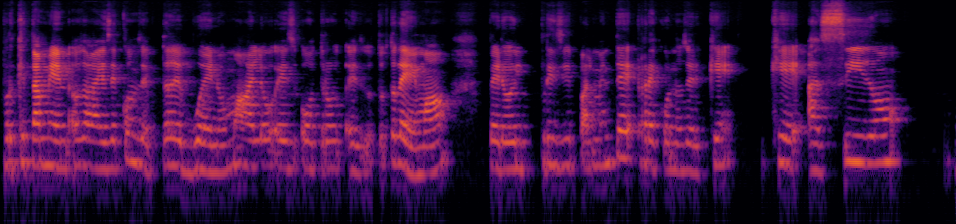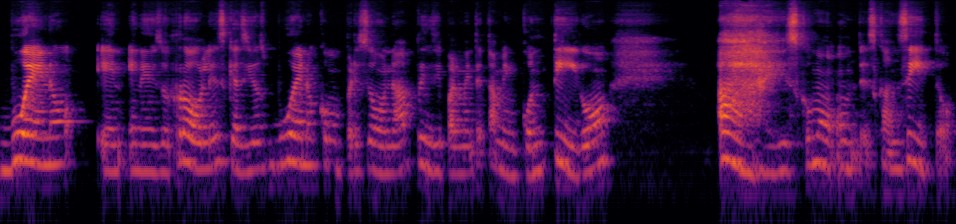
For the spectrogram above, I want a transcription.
Porque también, o sea, ese concepto de bueno o malo es otro, es otro tema, pero principalmente reconocer que, que has sido bueno en, esos roles, que has sido bueno como persona, principalmente también contigo. Ay, es como un descansito,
